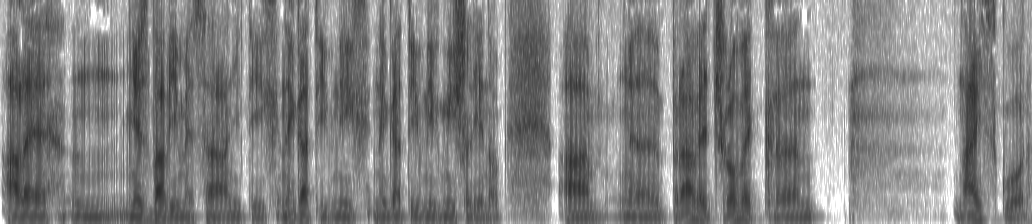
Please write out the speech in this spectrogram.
ale mm, nezbavíme sa ani tých negatívnych, negatívnych myšlienok. A eh, práve človek eh, najskôr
